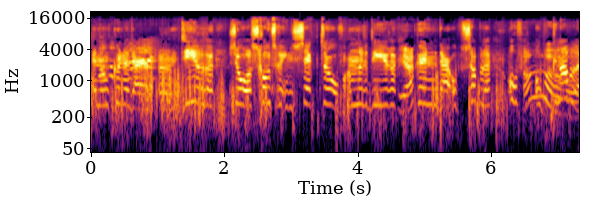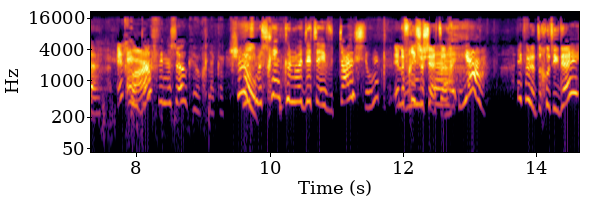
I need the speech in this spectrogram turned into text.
En dan kunnen daar ehm, dieren, zoals grotere insecten of andere dieren, Ja. kunnen daarop sabbelen of Oh, op knabbelen. echt en waar? dat vinden ze ook heel erg lekker. Zo. Dus misschien kunnen we dit even thuis doen. In de vriezer eh, zetten. ja, Ik vind het een goed idee.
